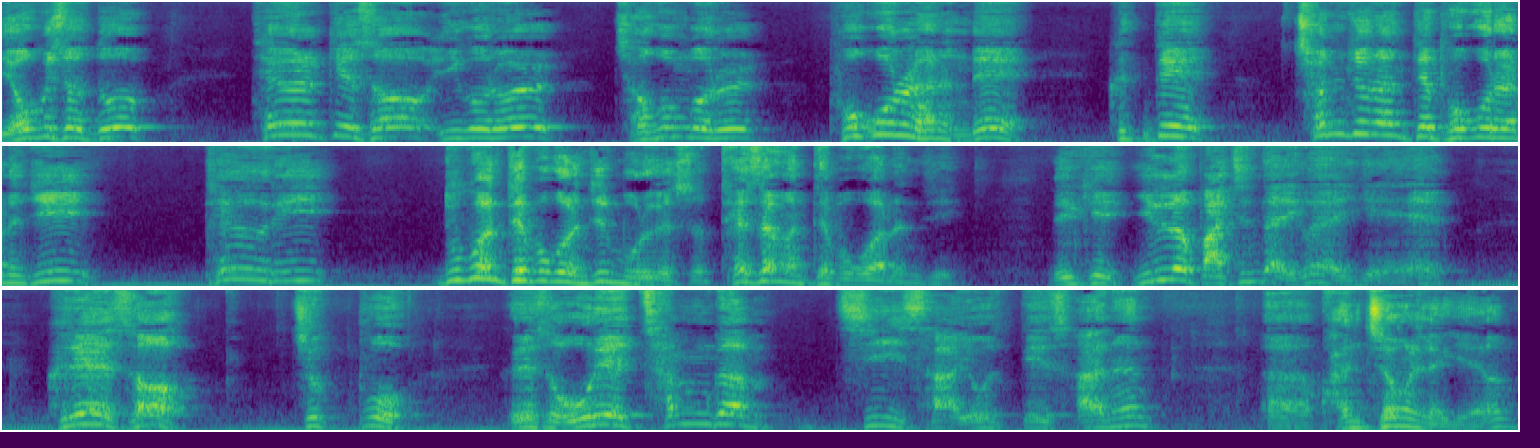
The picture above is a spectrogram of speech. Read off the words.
여기서도 태을께서 이거를 적은 거를 보고를 하는데 그때 천존한테 보고를 하는지 태을이 누구한테 보고를 하는지 모르겠어. 태상한테 보고하는지. 이렇게 일러 바친다 이거야 이게. 그래서 즉부 그래서 올해 참감 지사 요때 사는 어, 관청을 내게요.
